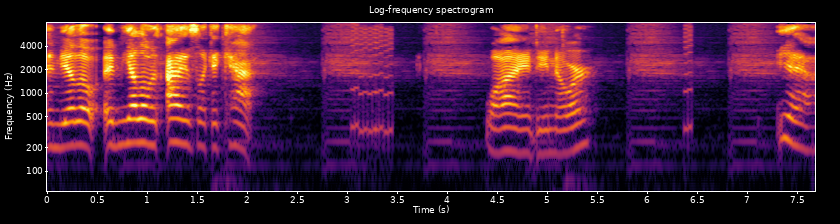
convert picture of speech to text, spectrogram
And yellow and yellow eyes like a cat. Why? Do you know her? Yeah.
